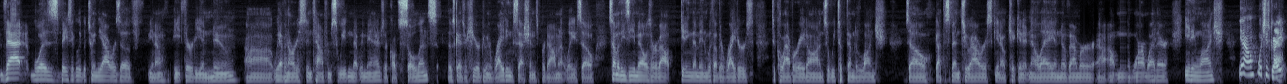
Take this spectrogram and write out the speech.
That was basically between the hours of you know 8:30 and noon. Uh, we have an artist in town from Sweden that we manage. They're called Solence. Those guys are here doing writing sessions predominantly. So some of these emails are about getting them in with other writers to collaborate on. So we took them to lunch. So got to spend two hours, you know, kicking it in LA in November, uh, out in the warm weather, eating lunch, you know, which is great.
